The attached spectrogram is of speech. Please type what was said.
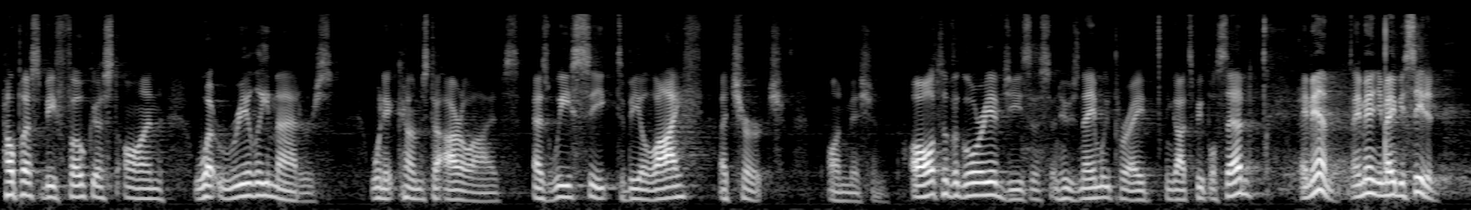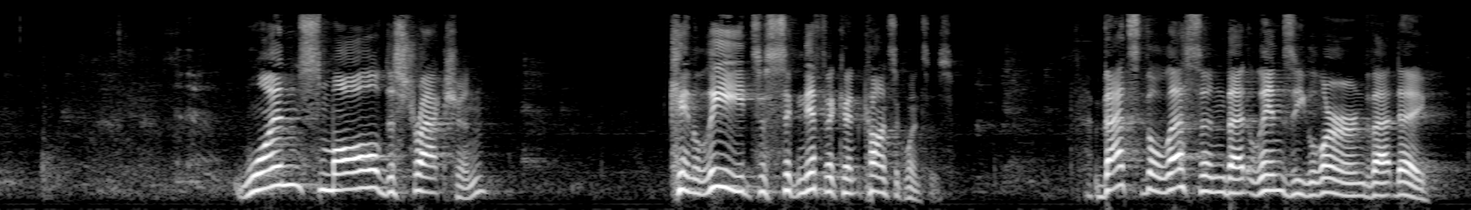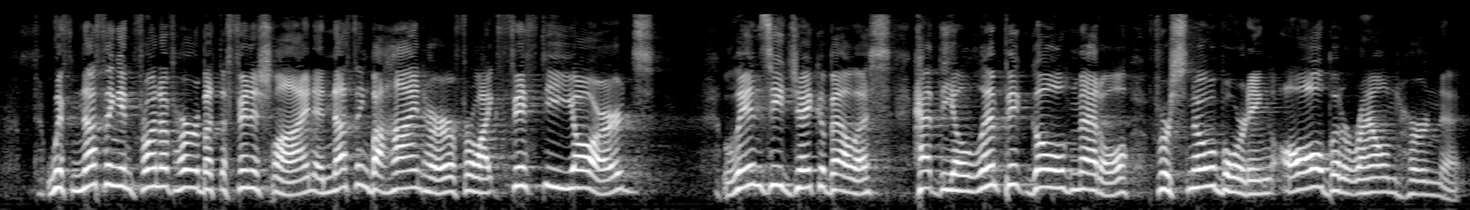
Help us be focused on what really matters when it comes to our lives as we seek to be a life, a church on mission. All to the glory of Jesus, in whose name we pray. And God's people said, Amen. Amen. You may be seated. One small distraction can lead to significant consequences. That's the lesson that Lindsey learned that day. With nothing in front of her but the finish line and nothing behind her for like 50 yards, Lindsey Jacobellis had the Olympic gold medal for snowboarding all but around her neck.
